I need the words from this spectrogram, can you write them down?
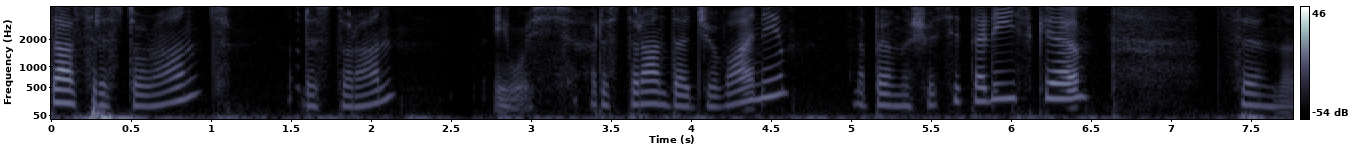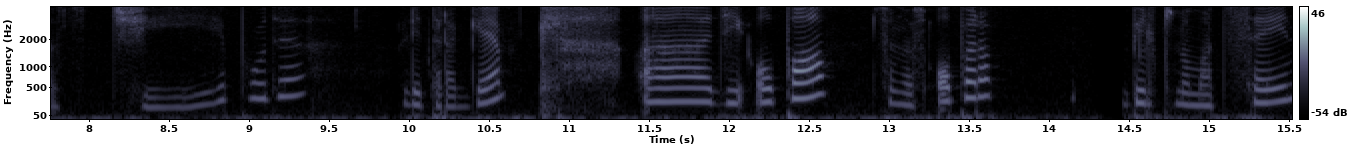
Das Restaurant. Ресторан. І ось. Ресторан да Giovanni. Напевно, щось італійське. Це в нас G буде. Літера Г. Die Oper. Це в нас опера. 10.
